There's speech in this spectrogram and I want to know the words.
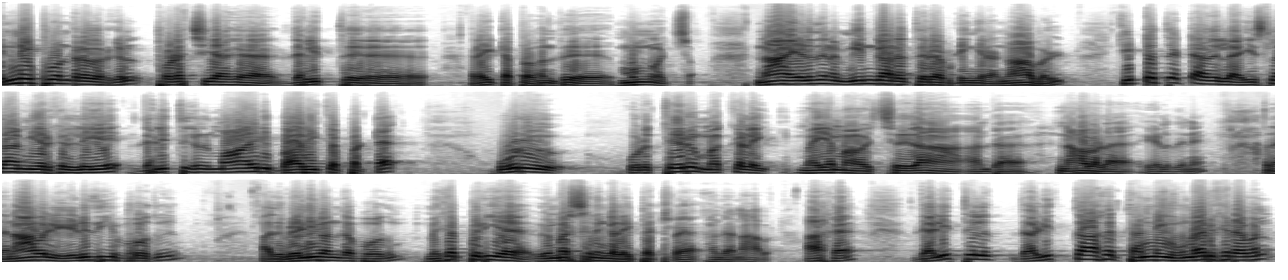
என்னை போன்றவர்கள் தொடர்ச்சியாக தலித் ரைட்டப்பை வந்து முன் வச்சோம். நான் எழுதின மீன்காரத்தர் அப்படிங்கிற நாவல் கிட்டத்தட்ட அதில் இஸ்லாமியர்கள்லேயே தலித்துகள் மாதிரி பாதிக்கப்பட்ட ஒரு ஒரு தெரு மக்களை மையமாக வச்சு தான் அந்த நாவலை எழுதினேன். அந்த நாவல் எழுதிய போது அது வெளிவந்த போதும் மிகப்பெரிய விமர்சனங்களை பெற்ற அந்த நாவல். ஆக தலித்தில் தலித்தாக தன்னை உணர்கிறவன்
